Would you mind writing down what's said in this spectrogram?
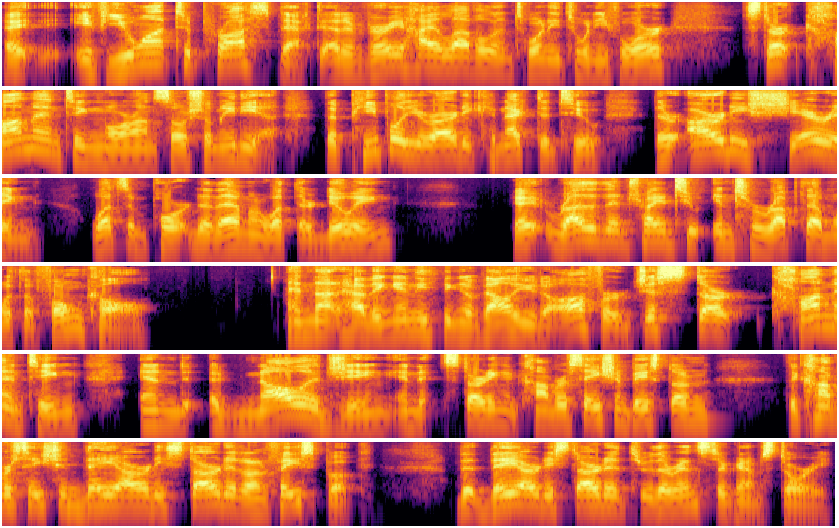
If you want to prospect at a very high level in 2024, start commenting more on social media. The people you're already connected to, they're already sharing what's important to them and what they're doing. Rather than trying to interrupt them with a phone call, and not having anything of value to offer, just start commenting and acknowledging and starting a conversation based on the conversation they already started on Facebook, that they already started through their Instagram story.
